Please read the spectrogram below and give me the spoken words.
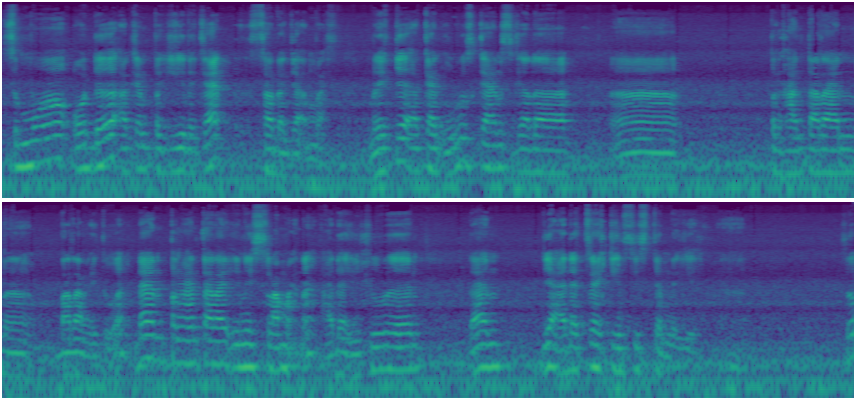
Semua order akan pergi dekat saudagar emas. Mereka akan uruskan segala uh, penghantaran uh, barang itu uh. dan penghantaran ini selamat uh. ada insurans dan dia ada tracking system lagi. Uh. So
